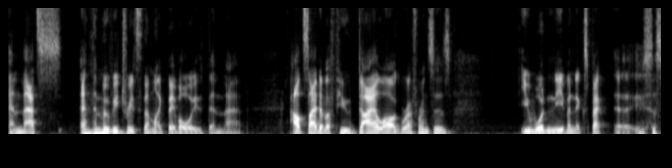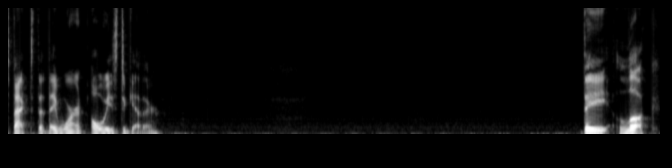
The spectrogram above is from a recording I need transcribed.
and that's and the movie treats them like they've always been that. Outside of a few dialogue references, you wouldn't even expect uh, suspect that they weren't always together. They look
